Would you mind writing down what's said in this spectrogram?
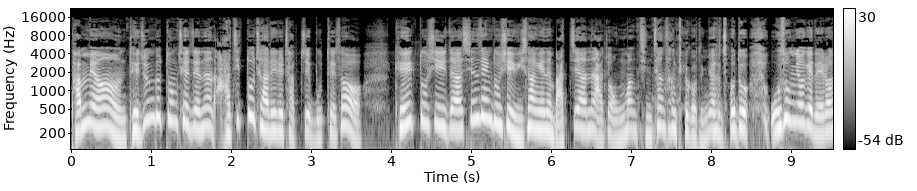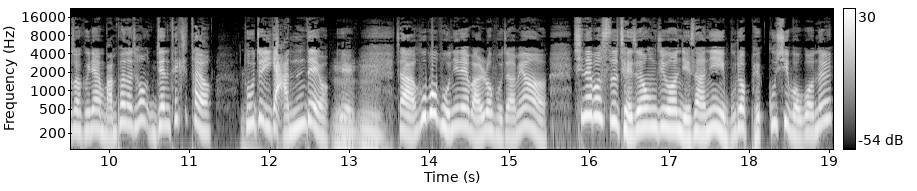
반면 대중교통 체제는 아직도 자리를 잡지 못해서 계획도시 이자 신생도시의 위상에는 맞지 않는 아주 엉망진창 상태거든요. 저도 오송역에 내려서 그냥 맘 편하게 처음- 이제는 택시 타요. 도저히 이게 안 돼요. 음, 예. 음. 자, 후보 본인의 말로 보자면 시내버스 재정 지원 예산이 무려 190억 원을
